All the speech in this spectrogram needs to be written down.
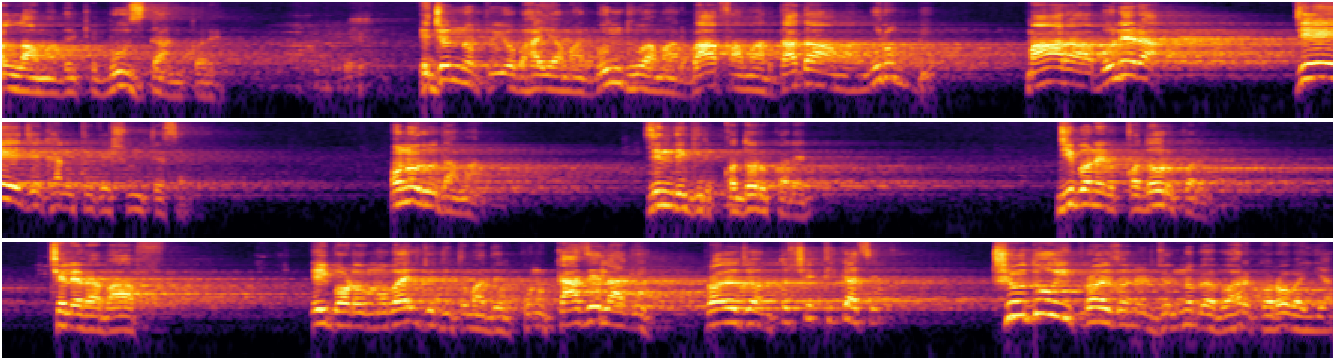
আল্লাহ আমাদেরকে বুঝ দান করে। এজন্য প্রিয় ভাই আমার বন্ধু আমার বাপ আমার দাদা আমার মুরব্বী মারা বোনেরা যে যেখান থেকে শুনতেছেন অনুরোধ আমার জিন্দিগির কদর করেন। জীবনের কদর করে। ছেলেরা, বাপ, এই বড় মোবাইল যদি তোমাদের কোনো কাজে লাগে, প্রয়োজন, তো সে ঠিক আছে। শুধুই প্রয়োজনের জন্য ব্যবহার করো ভাইয়া।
